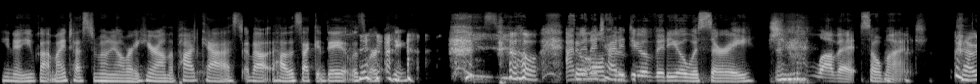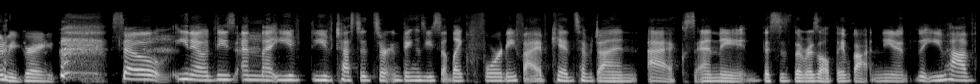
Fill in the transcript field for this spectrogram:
you know, you've got my testimonial right here on the podcast about how the second day it was working. so I'm so going to try to do a video with Surrey. She would love it so much. That would be great. so you know these and that you've you've tested certain things you said like 45 kids have done x and they this is the result they've gotten you know that you have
